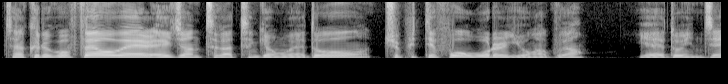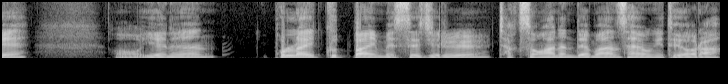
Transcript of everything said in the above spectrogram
자 그리고 farewell 에이전트 같은 경우에도 GPT-4.5를 이용하고요. 얘도 이제 어, 얘는 폴라이트 굿바이 메시지를 작성하는 데만 사용이 되어라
